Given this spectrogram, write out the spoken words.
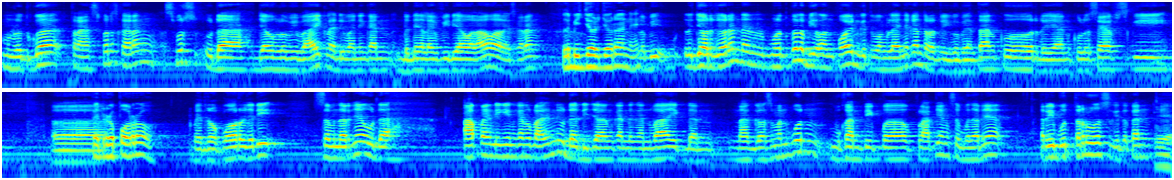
menurut gua transfer sekarang Spurs udah jauh lebih baik lah dibandingkan Daniel Levy di awal-awal ya sekarang Lebih jor-joran ya. lebih jor-joran dan menurut gua lebih on point gitu pembeliannya kan Rodrigo Bentancur, Dejan Kulusevski, eh, Pedro Porro. Pedro Porro. Jadi sebenarnya udah apa yang diinginkan pelatih ini udah dijalankan dengan baik dan Nagelsmann pun bukan tipe pelatih yang sebenarnya ribut terus gitu kan. Iya.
